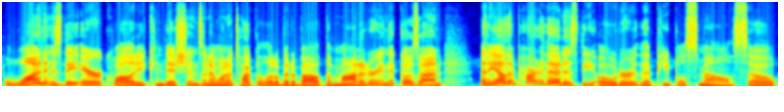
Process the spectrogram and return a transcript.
One is the air quality conditions, and I want to talk a little bit about the monitoring that goes on. And the other part of that is the odor that people smell. So,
